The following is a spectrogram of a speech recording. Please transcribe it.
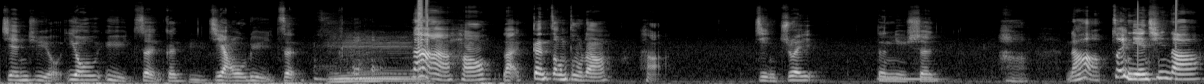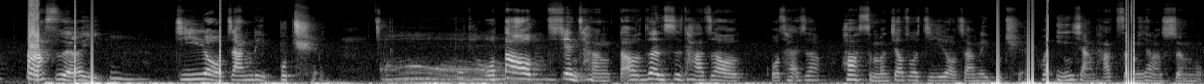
兼具有忧郁症跟焦虑症。嗯。那好，来更重度了哦，好，颈椎的女生，好，然后最年轻的哦大四而已，肌肉张力不全。不同我到现场到认识他之后，我才知道，哈，什么叫做肌肉张力不全，会影响他怎么样的生活。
